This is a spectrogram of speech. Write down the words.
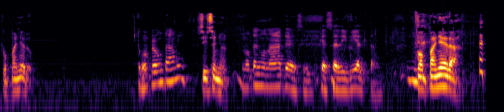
Compañero. ¿Tú me preguntas a mí? Sí, señor. No tengo nada que decir, que se diviertan. Compañera.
